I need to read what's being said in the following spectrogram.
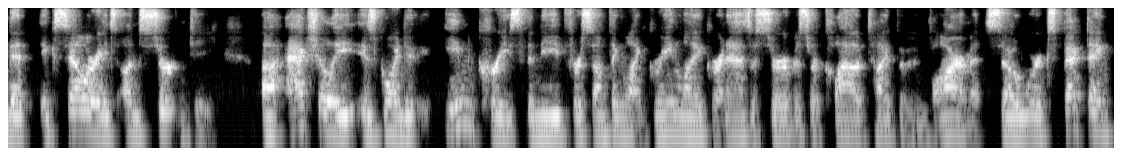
that accelerates uncertainty uh, actually is going to increase the need for something like GreenLake or an as a service or cloud type of environment. So we're expecting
